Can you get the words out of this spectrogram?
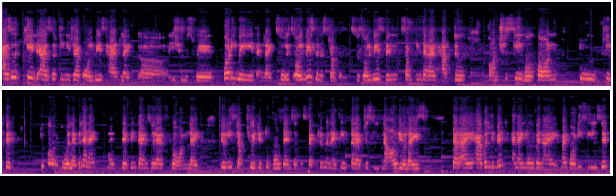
as a kid, as a teenager, I've always had like uh, issues with body weight and like so. It's always been a struggle. So it's always been something that I've had to consciously work on to keep it to a, to a level. And I, I've, there have been times where I've gone like really fluctuated to both ends of the spectrum and i think that i've just now realized that i have a limit and i know when i my body feels it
